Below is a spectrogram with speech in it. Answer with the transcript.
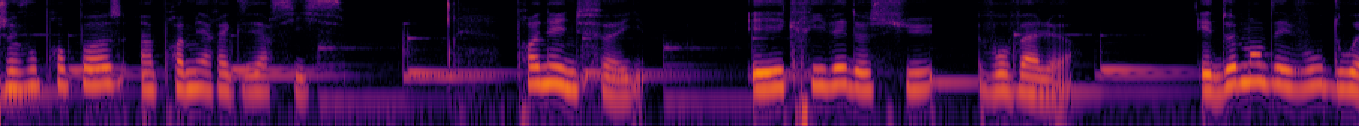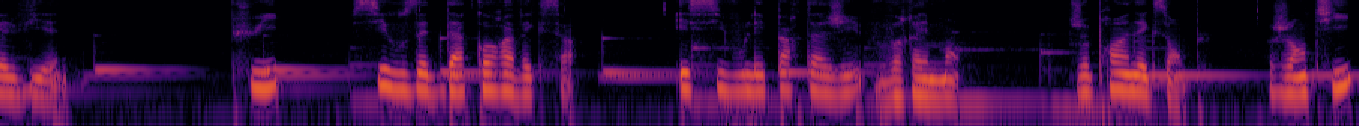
Je vous propose un premier exercice. Prenez une feuille et écrivez dessus vos valeurs et demandez-vous d'où elles viennent. Puis, si vous êtes d'accord avec ça et si vous les partagez vraiment. Je prends un exemple. Gentil.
